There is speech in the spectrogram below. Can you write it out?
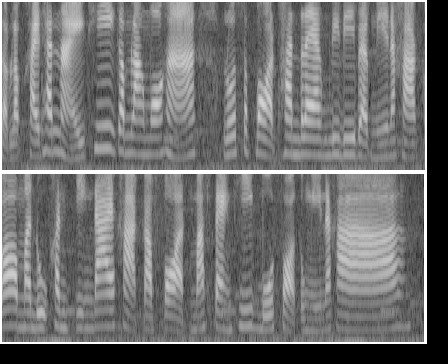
สำหรับใครท่านไหนที่กำลังมองหารถสปอร์ตพันแรงดีๆ แบบนี้นะคะ ก็มาดูคันจริงได้ค่ะกับ Ford Mustang ที่บูธ Ford ตรงนี้นะคะ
